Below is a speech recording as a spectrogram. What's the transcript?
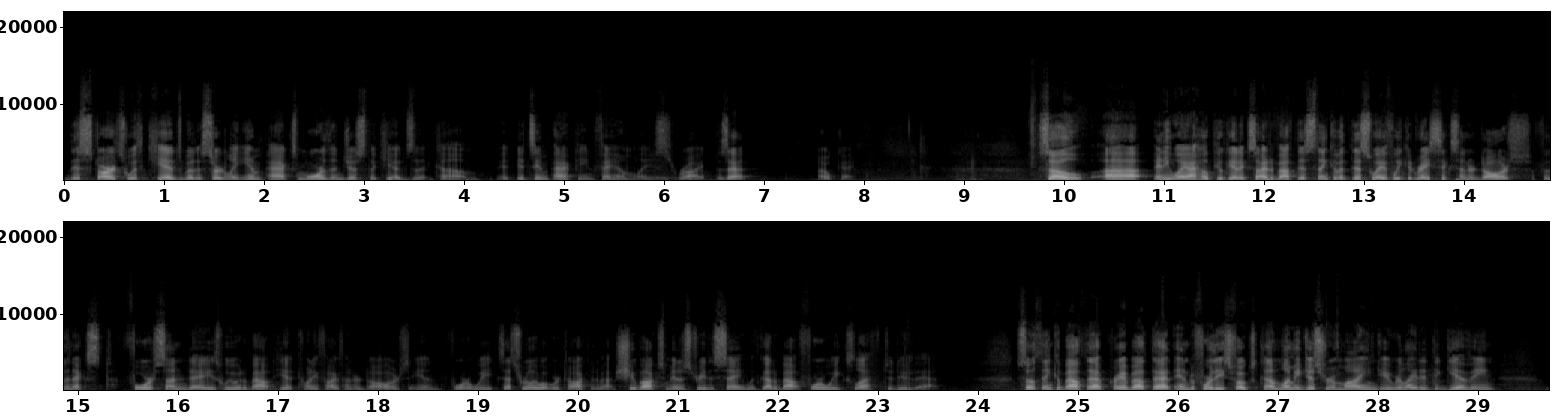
this starts with kids, but it certainly impacts more than just the kids that come. It, it's impacting families, right? Does that? Okay. So, uh, anyway, I hope you'll get excited about this. Think of it this way if we could raise $600 for the next four Sundays, we would about hit $2,500 in four weeks. That's really what we're talking about. Shoebox ministry, the same. We've got about four weeks left to do that. So, think about that, pray about that. And before these folks come, let me just remind you related to giving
